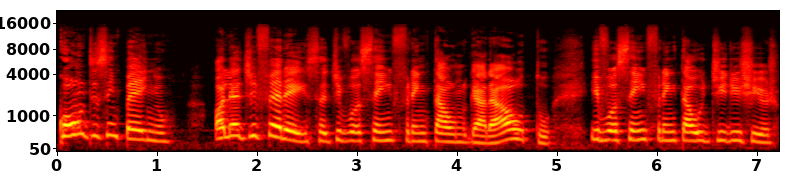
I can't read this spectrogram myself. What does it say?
com desempenho. Olha a diferença de você enfrentar um lugar alto e você enfrentar o dirigir.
